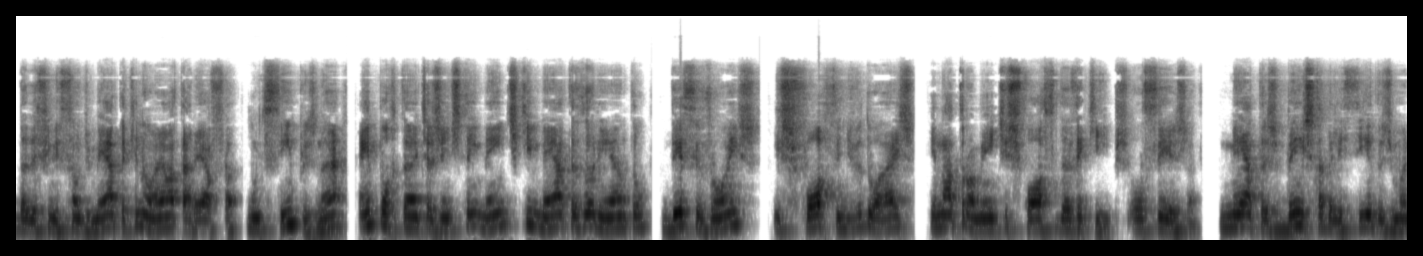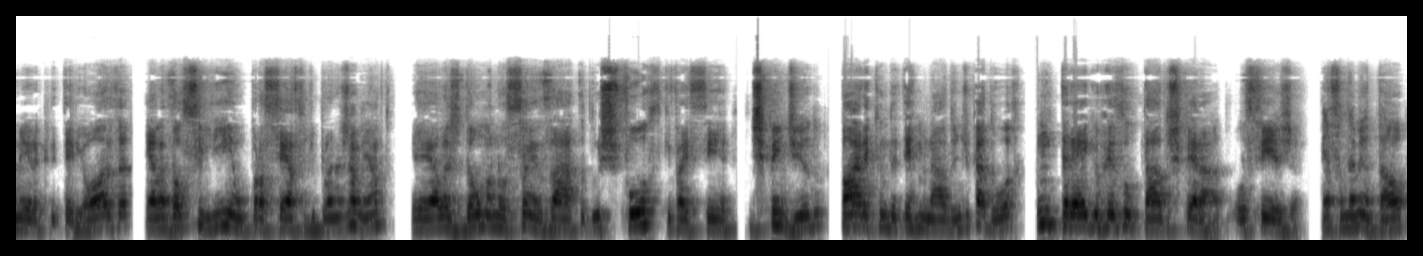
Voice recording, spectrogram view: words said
da definição de meta, que não é uma tarefa muito simples, né? É importante a gente ter em mente que metas orientam decisões, esforços individuais e, naturalmente, esforços das equipes. Ou seja, metas bem estabelecidas de maneira criteriosa, elas auxiliam o processo de planejamento, elas dão uma noção exata do esforço que vai ser despendido para que um determinado indicador entregue o resultado esperado. Ou seja, é fundamental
